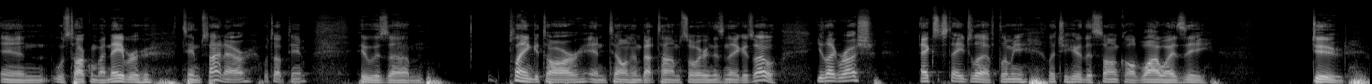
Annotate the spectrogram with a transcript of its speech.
and was talking to my neighbor Tim Steinauer. What's up, Tim? Who was um, playing guitar and telling him about Tom Sawyer. And this nigga goes, "Oh, you like Rush? Exit stage left. Let me let you hear this song called YYZ." Dude,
